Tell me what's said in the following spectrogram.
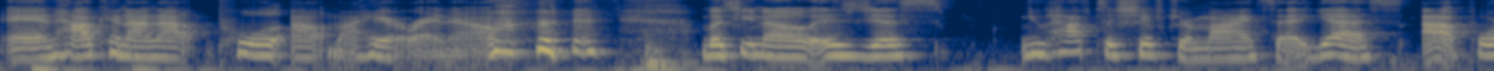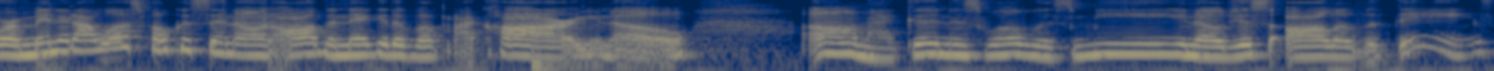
And how can I not pull out my hair right now? but, you know, it's just, you have to shift your mindset. Yes, I, for a minute, I was focusing on all the negative of my car, you know, oh my goodness, what was me, you know, just all of the things.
